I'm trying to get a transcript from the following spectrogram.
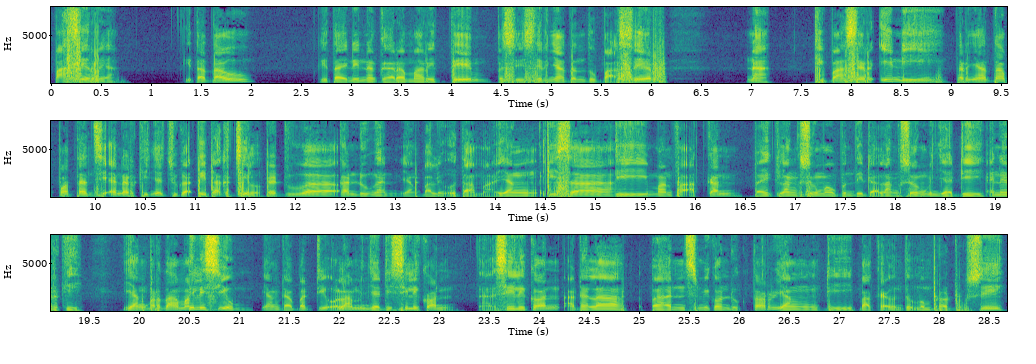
pasir ya. Kita tahu kita ini negara maritim, pesisirnya tentu pasir. Nah, di pasir ini ternyata potensi energinya juga tidak kecil. Ada dua kandungan yang paling utama yang bisa dimanfaatkan baik langsung maupun tidak langsung menjadi energi. Yang pertama silisium yang dapat diolah menjadi silikon. Nah, silikon adalah bahan semikonduktor yang dipakai untuk memproduksi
